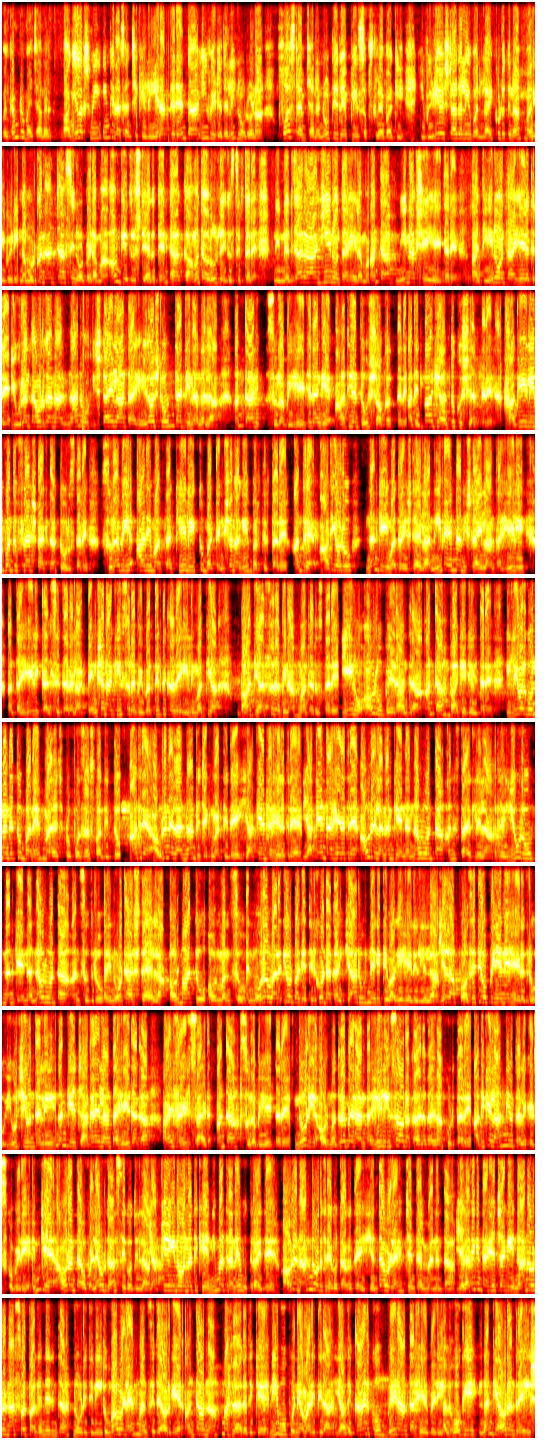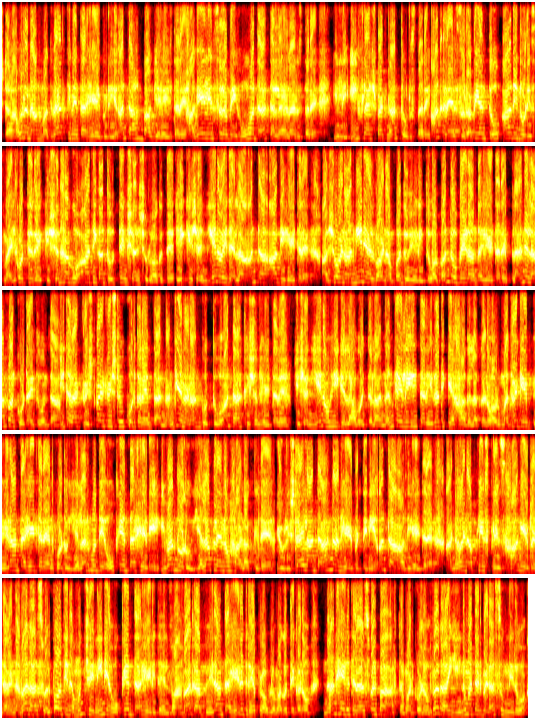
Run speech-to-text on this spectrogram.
Welcome to my channel Bhagyalakshmi ಇಂದಿನ ಸಂಚಿಕೆಯಲ್ಲಿ ಏನಾಗ್ತಿದೆ ಅಂತ ಈ ವಿಡಿಯೋದಲ್ಲಿ ನೋಡೋಣ. ಫಸ್ಟ್ ಟೈಮ್ ಚಾನಲ್ ನೋಡ್ತಿದ್ರೆ ಪ್ಲೀಸ್ ಸಬ್ಸ್ಕ್ರೈಬ್ ಆಗಿ. ಈ ವಿಡಿಯೋ ಇಷ್ಟ ಆದಲ್ಲಿ ಒಂದ್ ಲೈಕ್ ಕೊಡೋದನ್ನ ಮರಿಬೇಡಿ. ನಮ್ಮ ಹುಡುಗನ ಜಾಸ್ತಿ ನೋಡ್ಬೇಡಮ್ಮ. ಅವ್ನಿಗೆ ದೃಷ್ಟಿ ಆಗುತ್ತೆ ಅಂತ ಕಾಮತ್ ಅವರು ರೇಗಿಸ್ತಿರ್ತಾರೆ. ನಿನ್ನ ನಿರ್ಧಾರ ಏನು ಅಂತ ಹೇಳಮ್ಮ ಅಂತ ಮೀನಾಕ್ಷಿ ಹೇಳ್ತಾರೆ. ಅದೇನು ಅಂತ ಹೇಳಿದ್ರೆ, ಇವ್ರಂತ ಹುಡುಗನ ನಾನು ಇಷ್ಟ ಇಲ್ಲ ಅಂತ ಹೇಳೋಷ್ಟು ಅಂತ ನಾನಲ್ಲ ಅಂತ ಸುರಭಿ ಹೇಳ್ತಿದಂಗೆ ಆದಿ ಅಂತೂ ಶಾಕ್ ಆಗ್ತಾರೆ. ಅದೇ ಭಾಗ್ಯ ಅಂತೂ ಖುಷಿ ಆಗ್ತಾರೆ. ಹಾಗೆ ಇಲ್ಲಿ ಒಂದು ಫ್ಲಾಶ್ ಬ್ಯಾಕ್ನ ತೋರಿಸ್ತಾರೆ. ಸುರಭಿ ಆದಿ ಮಾತ್ರ ಕೇಳಿ ತುಂಬಾ ಟೆನ್ಷನ್ ಆಗಿ ಬರ್ತಿರ್ತಾರೆ. ಅಂದ್ರೆ ಆದಿ ಅವರು ನನ್ಗೆ ಈ ಮದ್ವೆ ಇಷ್ಟ ಇಲ್ಲ, ನೀವೇ ನನ್ ಇಷ್ಟ ಇಲ್ಲ ಅಂತ ಹೇಳಿ ಅಂತ ಹೇಳಿ ಕಳ್ಸಿರ್ತಾರಲ್ಲ ಟೆನ್ಷನ್ ಆಗಿ ಸುರಭಿ ಬರ್ತಿರ್ಬೇಕಾದ್ರೆ ಇಲ್ಲಿ ಮಧ್ಯ ಭಾಗ್ಯ ಸುರಭಿನ ಮಾತಾಡಿಸ್ತಾರೆ. ಏನು, ಅವರು ಬೇಡ ಅಂದ್ರ ಅಂತ ಭಾಗ್ಯ ಹೇಳ್ತಾರೆ ಇಲ್ಲಿವರೆಗೂ ನಂಗೆ ತುಂಬಾನೇ ಮ್ಯಾರೇಜ್ ಪ್ರಪೋಸಲ್ಸ್ ಬಂದಿತ್ತು. ಆದ್ರೆ ಅವ್ರನ್ನೆಲ್ಲ ನಾನ್ ರಿಜೆಕ್ಟ್ ಮಾಡ್ತಿದ್ದೆ. ಯಾಕೆ ಅಂತ ಹೇಳಿದ್ರೆ, ಯಾಕೆ ಅಂತ ಹೇಳಿದ್ರೆ ಅವರೆಲ್ಲ ನನ್ಗೆ ನನ್ನವರು ಅಂತ ಅನಿಸ್ತಾ ಇರ್ಲಿಲ್ಲ. ಆದ್ರೆ ಇವರು ನನ್ಗೆ ನನ್ನವರು ಅಂತ ಅನ್ಸಿದ್ರು. ನೋಟ ಅಷ್ಟೇ ಅಲ್ಲ, ಅವ್ರ ಮಾತು, ಅವ್ರ ಮನ್ಸು. ಮೋರ್ ಓವರ್ ಇವ್ರ ಬಗ್ಗೆ ತಿಳ್ಕೊಂಡಾಗ ಯಾರು ನೆಗೆಟಿವ್ ಆಗಿ ಹೇಳಿರ್ಲಿಲ್ಲ. ಎಲ್ಲ ಪಾಸಿಟಿವ್ ಒಪಿನಿಯನ್ ಹೇಳಿದ್ರು. ಇವ್ರ ಜೀವನದಲ್ಲಿ ನನ್ಗೆ ಜಾಗ ಇಲ್ಲ ಅಂತ ಹೇಳಿದಾಗ ಐ ಫೆಲ್ಟ್ ಸ್ಯಾಡ್ ಅಂತ ಸುರಭಿ ಹೇಳ್ತಾರೆ. ನೋಡಿ, ಅವ್ರ ಮದ್ವೆ ಬೇಡ ಅಂತ ಹೇಳಿ ಸಾವಿರ ಕಾರಣಗಳನ್ನ ಕೊಡ್ತಾರೆ. ಅದಕ್ಕೆಲ್ಲ ನೀವು ತಲೆ ಕೆಡ್ಸ್ಕೋಬೇಡಿ. ನಿಮ್ಗೆ ಅವ್ರಂತ ಒಳ್ಳೆ ಹುಡುಗ ಸಿಗೋದಿಲ್ಲ. ಯಾಕೆ ಏನು ಅನ್ನೋದಕ್ಕೆ ನಿಮ್ಮ ಹತ್ರನೇ ಉತ್ತರ ಇದೆ. ನಾನ್ ನೋಡಿದ್ರೆ ಗೊತ್ತಾಗುತ್ತೆ ಎಂತ ಒಳ್ಳೆ ಜೆಂಟಲ್ ಮ್ಯಾನ್ ಅಂತ. ಎಲ್ಲದಕ್ಕಿಂತ ಹೆಚ್ಚಾಗಿ ನಾನು ಅವ್ರನ್ನ ಸ್ವಲ್ಪ ದಿನದಿಂದ ನೋಡಿದೀನಿ ತುಂಬಾ ಒಳ್ಳೆ ಮನ್ಸಿದೆ ಅವ್ರಿಗೆ. ಅಂತ ಅವ್ರನ್ನ ಮದ್ವೆ ಆಗೋದಕ್ಕೆ ನೀವು ಪುಣ್ಯ ಮಾಡಿದ್ದೀರಾ? ಯಾವ್ದೇ ಕಾರಣಕ್ಕೂ ಬೇಡ ಅಂತ ಹೇಳ್ಬೇಡಿ. ಅಲ್ಲಿ ಹೋಗಿ ನನ್ಗೆ ಅವ್ರಂದ್ರೆ ಇಷ್ಟ. ಅವ್ರನ್ನ ಮದ್ವೆ ಆಗ್ತೀನಿ ಅಂತ ಹೇಳ್ಬಿಡಿ ಅಂತ ಭಾಗ್ಯ ಹೇಳ್ತಾರೆ. ಹಾಗೆ ಇಲ್ಲಿ ಸುರಭಿ ಹೂ ಅಂತ ತಲೆ ಅಳರಿಸ್ತಾರೆ ಇಲ್ಲಿ ಈ ಫ್ಲಾಶ್ ಬ್ಯಾಕ್ನ ತೋರಿಸ್ತಾರೆ. ಆ ಕಡೆ ಸುರಭಿ ಅಂತೂ ಆದಿ ನೋಡಿ ಸ್ಮೈಲ್ ಕೊಡ್ತಿದೆ ಕಿಶನ್ ಹಾಗೂ ಆದಿಗಂತೂ ಟೆನ್ಷನ್ ಶುರು ಆಗುತ್ತೆ ಏ ಕಿಶನ್, ಏನೋ ಇದೆಲ್ಲ ಅಂತ ಆದಿ ಹೇಳ್ತಾರೆ. ಅಶೋಣ, ನೀನೇ ಹೇಳ್ವಾಣ ಬಂದು ಹೇಳಿದ್ದು. ಅವ್ರು ಬಂದು ಬೇಡ ಅಂತ ಹೇಳ್ತಾರೆ. ಪ್ಲಾನ್ ಎಲ್ಲ ವರ್ಕೌಟ್ ಆಯ್ತು ಅಂತ. ಈ ತರ ಟ್ವಿಸ್ಟ್ ಬೈ ಟ್ವಿಸ್ಟ್ ಕೊಡ್ತಾರೆ ಅಂತ ನಂಗೆ ಏನಣ್ಣ ಗೊತ್ತು ಅಂತ ಕಿಶನ್ ಹೇಳ್ತಾರೆ. ಕಿಶನ್, ಏನೋ ಹೀಗೆಲ್ಲ ಆಗೋಯ್ತಲ್ಲ? ನನ್ ಕೈಲಿ ಈ ತರ ಇರೋದಕ್ಕೆ ಆಗಲ್ಲ ಕಣೋ. ಅವ್ರ ಮದ್ವೆಗೆ ಬೇಡ ಅಂತ ಹೇಳ್ತಾರೆ ಅನ್ಕೊಂಡು ಎಲ್ಲರ ಮುಂದೆ ಓಕೆ ಅಂತ ಹೇಳಿ. ಇವಾಗ ನೋಡು, ಎಲ್ಲಾ ಪ್ಲಾನು ಹಾಳಾಗ್ತಿದೆ. ಇವ್ರು ಇಷ್ಟ ಇಲ್ಲ ಅಂತ ನಾನ್ ಹೇಳ್ಬಿಡ್ತೀನಿ ಅಂತ ಆದಿ ಹೇಳ್ತಾರೆ. ಅಣ್ಣ ಪ್ಲೀಸ್ ಪ್ಲೀಸ್ ಹಾಗೆ ಬೇಡ ಅಣ್ಣ. ಅಲ್ಲ ಸ್ವಲ್ಪ ಹೊತ್ತಿನ ಮುಂಚೆ ನೀನೆ ಓಕೆ ಅಂತ ಹೇಳಿದೆ ಅಲ್ವಾ? ಇವಾಗ ಬೇಡ ಅಂತ ಹೇಳಿದ್ರೆ ಪ್ರಾಬ್ಲಮ್ ಆಗುತ್ತೆ ಕಣೋ. ನಾನ್ ಹೇಳಿದ್ರೆ ಸ್ವಲ್ಪ ಅರ್ಥ ಮಾಡ್ಕೊಳ್ಳೋ ಇವಾಗ ಏನು ಮಾತಾಡ್ಬೇಡ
